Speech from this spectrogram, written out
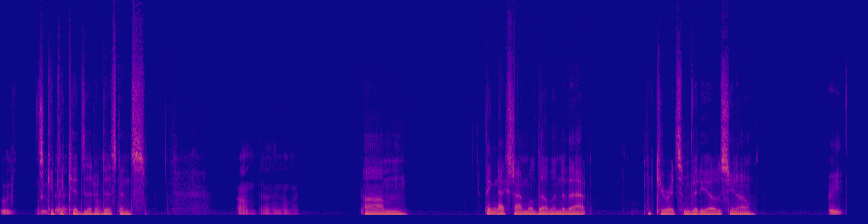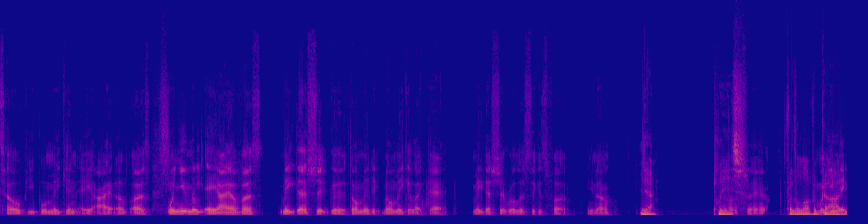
Who's? Let's who's keep the kids at a Oh. distance. I'm done. I'm like, Um, I think next time we'll delve into that. We'll curate some videos. You know. we tell people making AI of us. When you make AI of us, make that shit good. Don't make it. Don't make it like that. Make that shit realistic as fuck. You know. Yeah. You know Please, for the love of when you God. make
